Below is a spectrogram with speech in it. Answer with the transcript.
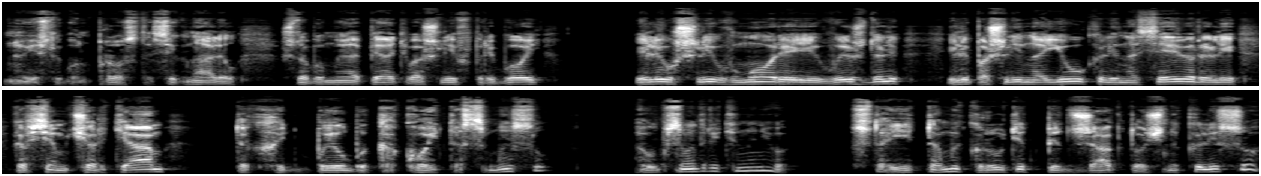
Но если бы он просто сигналил, чтобы мы опять вошли в прибой, или ушли в море и выждали, или пошли на юг, или на север, или ко всем чертям, так хоть был бы какой-то смысл. А вы посмотрите на него. Стоит там и крутит пиджак точно колесо.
